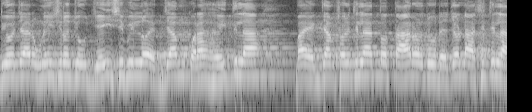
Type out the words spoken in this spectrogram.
ଦୁଇ ହଜାର ଉଣେଇଶର ଯେଉଁ ଜେଇ ସିଭିଲ୍ର ଏକ୍ଜାମ୍ କରାହେଇଥିଲା ବା ଏକ୍ଜାମ୍ ସରିଥିଲା ତ ତା'ର ଯେଉଁ ରେଜଲ୍ଟ ଆସିଥିଲା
